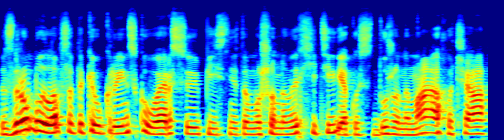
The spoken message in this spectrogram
зробила все-таки українську версію пісні, тому що нових хітів якось дуже немає. Хоча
